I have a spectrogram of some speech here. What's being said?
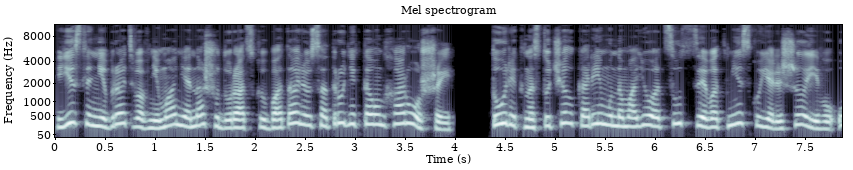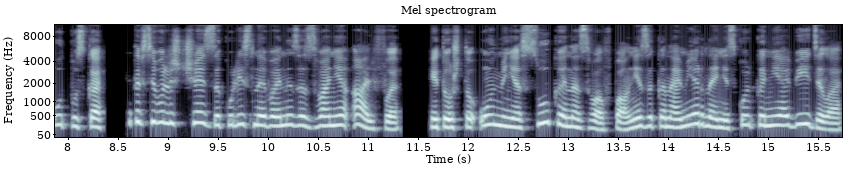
Если не брать во внимание нашу дурацкую баталию, сотрудник-то он хороший. Толик настучал Кариму на мое отсутствие, в отместку я лишила его отпуска. Это всего лишь часть закулисной войны за звание Альфы. И то, что он меня сукой назвал, вполне закономерно и нисколько не обидело.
